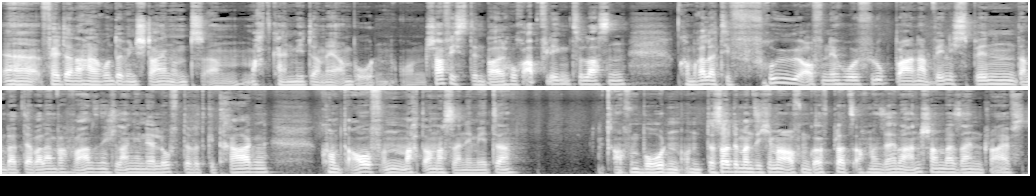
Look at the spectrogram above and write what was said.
äh, fällt er nachher runter wie ein Stein und ähm, macht keinen Meter mehr am Boden. Und schaffe ich es, den Ball hoch abfliegen zu lassen, komme relativ früh auf eine hohe Flugbahn, habe wenig Spin, dann bleibt der Ball einfach wahnsinnig lang in der Luft, der wird getragen, kommt auf und macht auch noch seine Meter auf dem Boden. Und das sollte man sich immer auf dem Golfplatz auch mal selber anschauen bei seinen Drives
